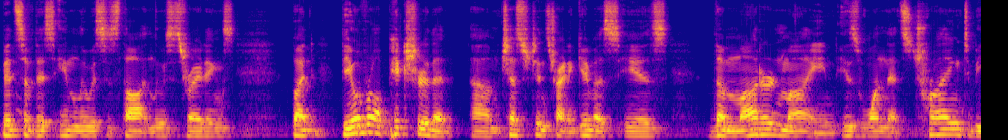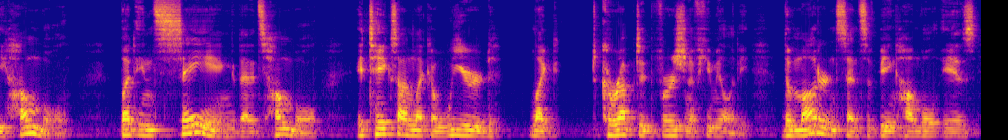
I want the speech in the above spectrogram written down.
bits of this in Lewis's thought and Lewis's writings. But the overall picture that um, Chesterton's trying to give us is the modern mind is one that's trying to be humble but in saying that it's humble, it takes on like a weird, like corrupted version of humility. The modern sense of being humble is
